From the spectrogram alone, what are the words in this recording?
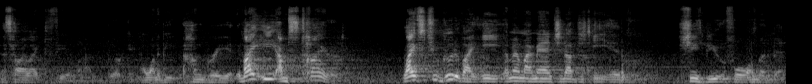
That's how I like to feel when I'm working. I want to be hungry. If I eat, I'm tired. Life's too good if I eat. I'm in my mansion. I've just eaten. She's beautiful. I'm to bed.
